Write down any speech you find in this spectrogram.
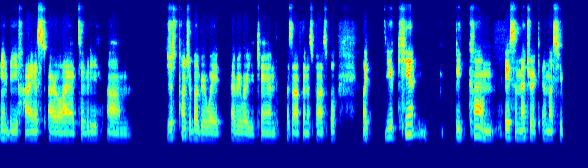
in the highest roi activity um, just punch above your weight everywhere you can as often as possible like you can't become asymmetric unless you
